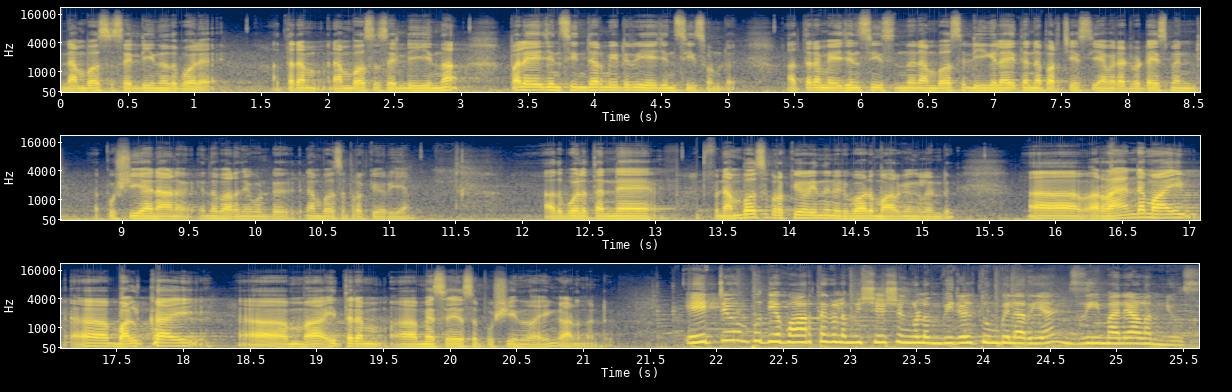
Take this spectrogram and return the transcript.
നമ്പേഴ്സ് സെല്ല് ചെയ്യുന്നത് പോലെ അത്തരം നമ്പേഴ്സ് സെല്ല് ചെയ്യുന്ന പല ഏജൻസി ഇന്റർമീഡിയറ്റ് ഏജൻസീസ് ഉണ്ട്. അത്തരം ഏജൻസീസ് നിന്ന് നമ്പേഴ്സ് ലീഗലായി തന്നെ പർച്ചേസ് ചെയ്യാൻ ഒരു അഡ്വർടൈസ്മെന്റ് പുഷ് ചെയ്യാനാണ് എന്ന് പറഞ്ഞുകൊണ്ട് നമ്പേഴ്സ് പ്രൊക്യൂർ ചെയ്യാം. അതുപോലെ തന്നെ നമ്പേഴ്സ് പ്രൊക്യൂർ ചെയ്യുന്നതിന് ഒരുപാട് മാർഗങ്ങളുണ്ട്. റാൻഡമായി ബൾക്കായി ഇത്തരം മെസ്സേജസ് പുഷ് ചെയ്യുന്നതായും കാണുന്നുണ്ട്. ഏറ്റവും പുതിയ വാർത്തകളും വിശേഷങ്ങളും വിരൽ തുമ്പിലറിയാൻ സി മലയാളം ന്യൂസ്.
